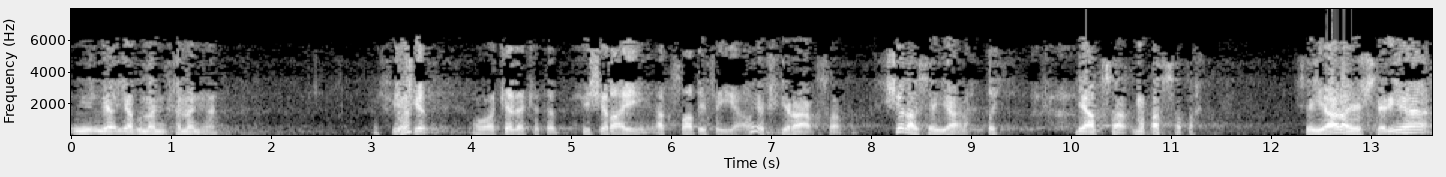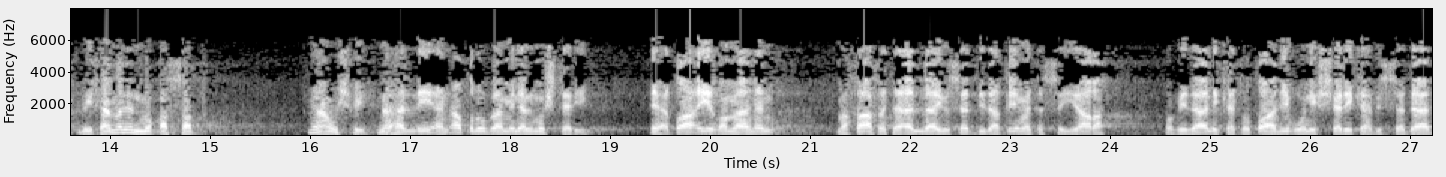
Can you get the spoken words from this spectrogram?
يضمن ثمنها. في هو كذا كتب في شراء أقساط سيارة. كيف شراء أقساط. شراء سيارة. طيب. بأقساط مقسطة. سيارة يشتريها بثمن مقسط. نعم وش فيه؟ نعم. فهل لي أن أطلب من المشتري إعطائي ضمانا مخافة ألا يسدد قيمة السيارة وبذلك تطالبني الشركة بالسداد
